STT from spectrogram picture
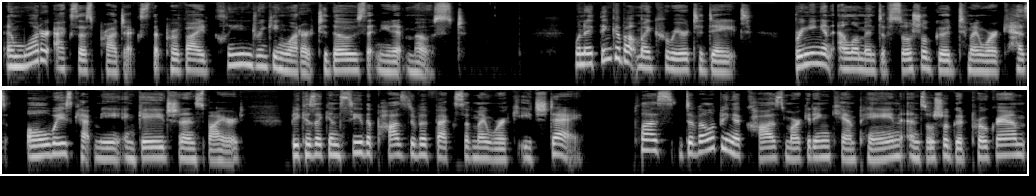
and water access projects that provide clean drinking water to those that need it most. When I think about my career to date, bringing an element of social good to my work has always kept me engaged and inspired because I can see the positive effects of my work each day. Plus, developing a cause marketing campaign and social good program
